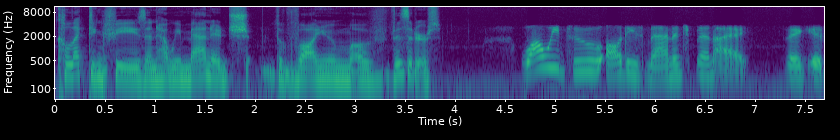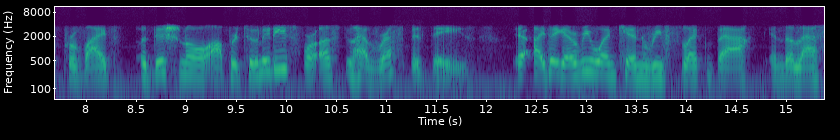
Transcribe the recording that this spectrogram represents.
collecting fees and how we manage the volume of visitors. While we do all these management, I think it provides additional opportunities for us to have respite days I think everyone can reflect back in the last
